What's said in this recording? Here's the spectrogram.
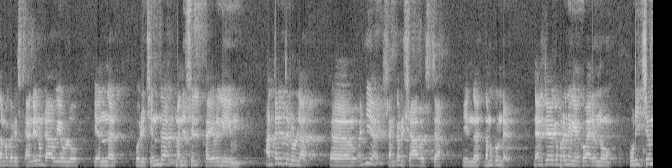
നമുക്കൊരു സ്റ്റാൻഡേർഡ് ഉണ്ടാവുകയുള്ളൂ എന്ന് ഒരു ചിന്ത മനസ്സിൽ കയറുകയും അത്തരത്തിലുള്ള വലിയ സംഘർഷാവസ്ഥ ഇന്ന് നമുക്കുണ്ട്. നേരത്തെയൊക്കെ പറഞ്ഞു കേൾക്കുമായിരുന്നു കുടിച്ചും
